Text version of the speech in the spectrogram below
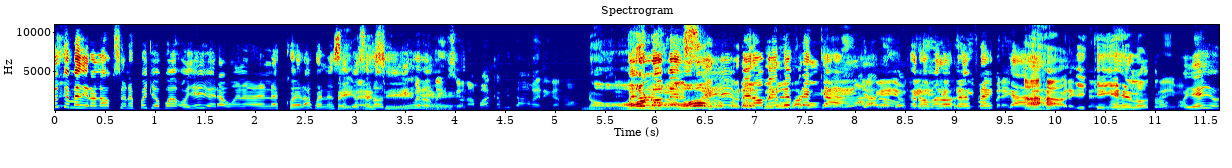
porque me dieron las opciones, pues yo puedo, oye, yo era buena en la escuela, acuérdense, Pe- yo se los sí, dije. Pero mencionamos a Capitán América, ¿no? No, Pero no. pensé, Pero- pero, pero- me refrescaron, pero me lo refrescaron. Ajá, ¿y quién es el otro? Oye, yo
